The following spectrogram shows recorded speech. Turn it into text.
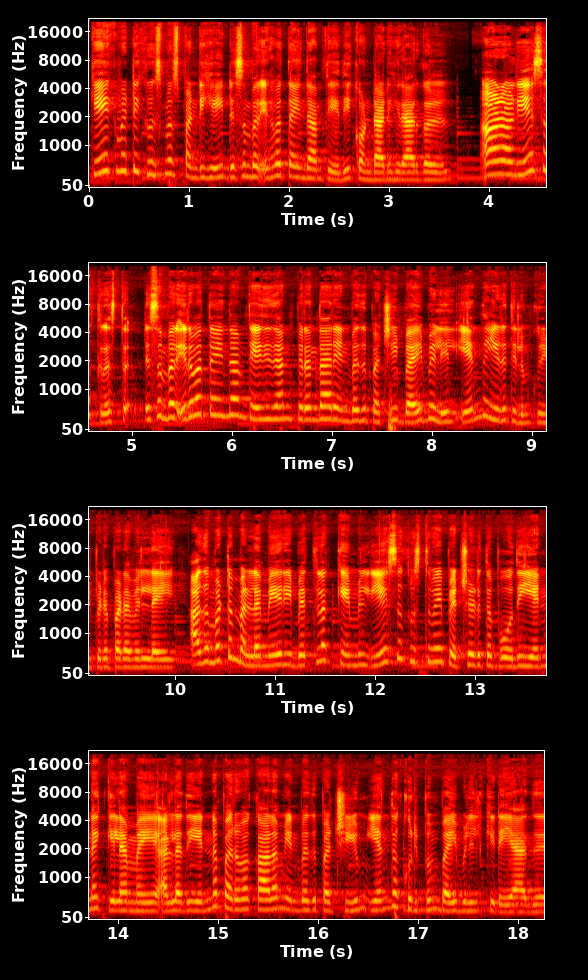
கேக் வெட்டி கிறிஸ்துமஸ் பண்டிகை டிசம்பர் இருபத்தைந்தாம் தேதி கொண்டாடுகிறார்கள். ஆனால் இயேசு கிறிஸ்து டிசம்பர் இருபத்தைந்தாம் தேதிதான் பிறந்தார் என்பது பற்றி பைபிளில் எந்த இடத்திலும் குறிப்பிடப்படவில்லை. அது மட்டுமல்ல மேரி பெத்லக் கேமில் இயேசு கிறிஸ்துவை பெற்றெடுத்த போது என்ன கிழமை அல்லது என்ன பருவகாலம் என்பது பற்றியும் எந்த குறிப்பும் பைபிளில் கிடையாது.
